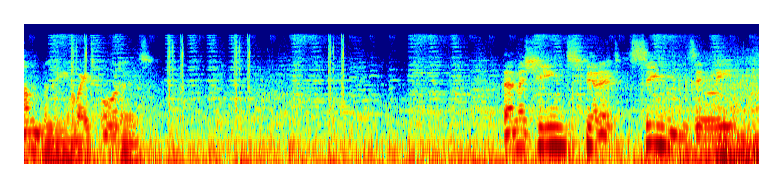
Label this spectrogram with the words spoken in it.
Humbly await orders. The machine spirit sings in me.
